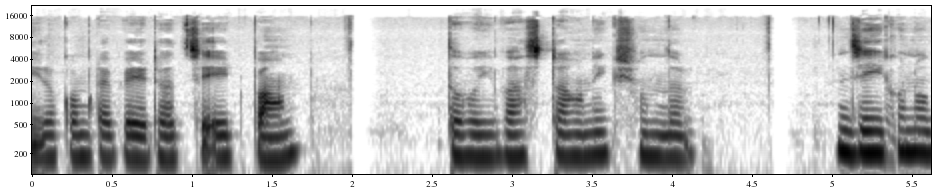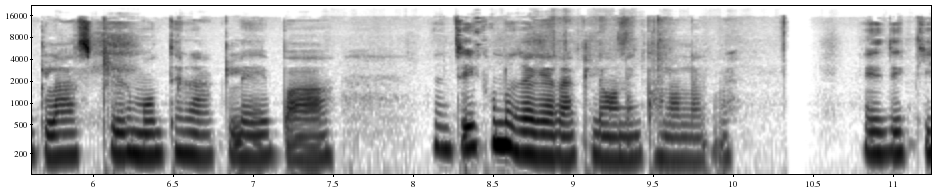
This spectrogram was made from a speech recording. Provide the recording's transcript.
এইরকম টাইপের এটা হচ্ছে এইট পাউন্ড তো ওই বাসটা অনেক সুন্দর। যে কোনো গ্লাস ট্রের মধ্যে রাখলে বা যে কোনো জায়গায় রাখলে অনেক ভালো লাগবে। এই যে কি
